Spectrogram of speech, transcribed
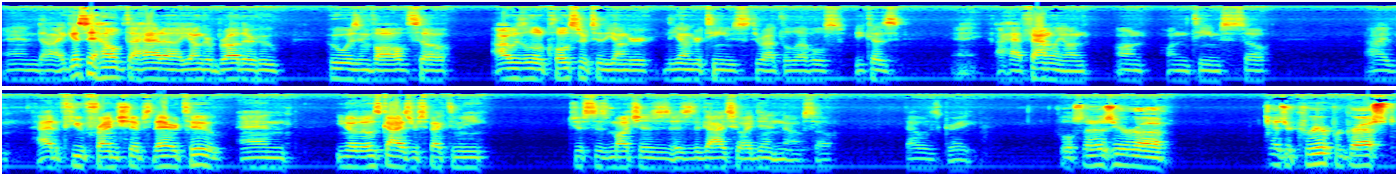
And uh, I guess it helped. I had a younger brother who who was involved, so I was a little closer to the younger the younger teams throughout the levels because eh, I had family on on on the teams. So I had a few friendships there too, and you know those guys respected me just as much as as the guys who I didn't know. So that was great. Cool. So as your uh, as your career progressed,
